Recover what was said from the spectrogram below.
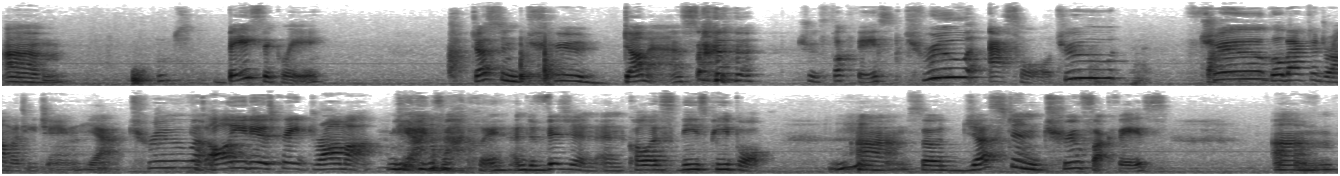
Um, Oops. basically, Justin True dumbass, True fuckface. true asshole, true, fuck- True, go back to drama teaching. yeah, true. Because all you do is create drama. yeah, exactly, and division, and call us these people. Um, so Justin True fuckface, um,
